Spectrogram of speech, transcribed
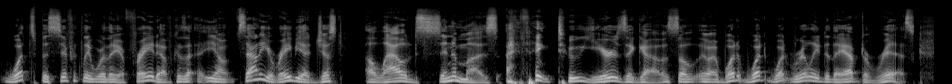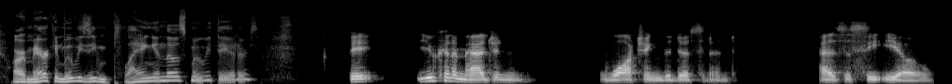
What specifically were they afraid of? Because, you know, Saudi Arabia just allowed cinemas, I think, two years ago. So, uh, what, what, what really do they have to risk? Are American movies even playing in those movie theaters? It, you can imagine watching The Dissident as the CEO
